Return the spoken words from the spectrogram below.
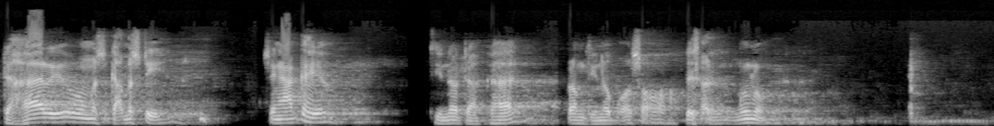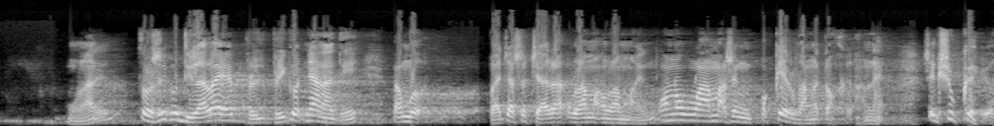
dahar itu gak mesti. Sing akeh ya dina dahar, rong dina poso, ngono. Mulai terus itu dilalai berikutnya nanti kamu baca sejarah ulama-ulama itu ono ulama sing pekir banget toh nek sing sugih ya.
